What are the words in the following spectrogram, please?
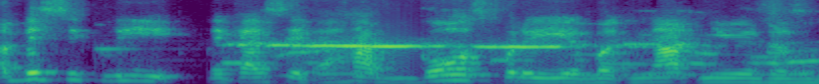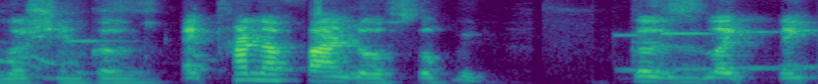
I basically, like I said, I have goals for the year, but not New Year's resolution because I kind of find those stupid. Because like, like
